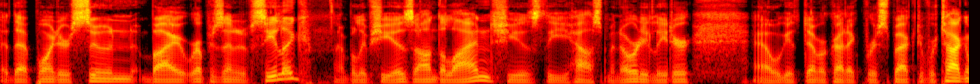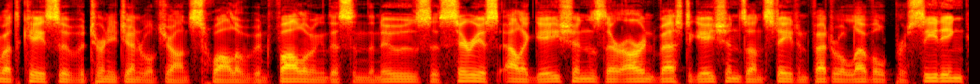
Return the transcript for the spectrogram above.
at that point or soon by Representative Seelig. I believe she is on the line. She is the House Minority Leader. Uh, we'll get the Democratic perspective. We're talking about the case of Attorney General John Swallow. We've been following this in the news. Uh, serious allegations. There are investigations on state and federal level proceeding.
